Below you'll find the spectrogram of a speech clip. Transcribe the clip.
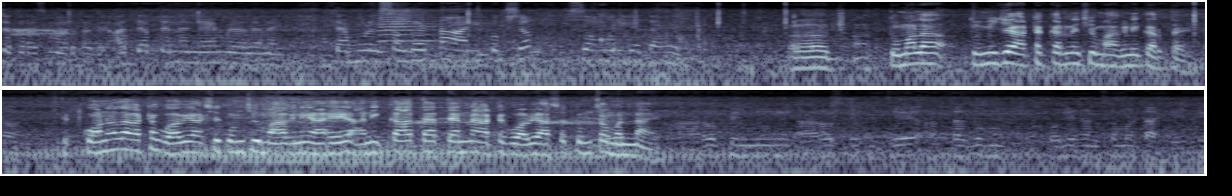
चक्रास मारत आहे अद्याप त्यांना न्याय मिळाला नाही. त्यामुळे संघटना आणि पक्ष समोर येत आहेत. तुम्हाला तुम्ही जे अटक करण्याची मागणी करताय ते कोणाला अटक व्हावी अशी तुमची मागणी आहे आणि का त्या त्यांना अटक व्हावी असं तुमचं म्हणणं आहे आरोपींनी आरोपी जे आता जो पोलिसांचं मत आहे की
